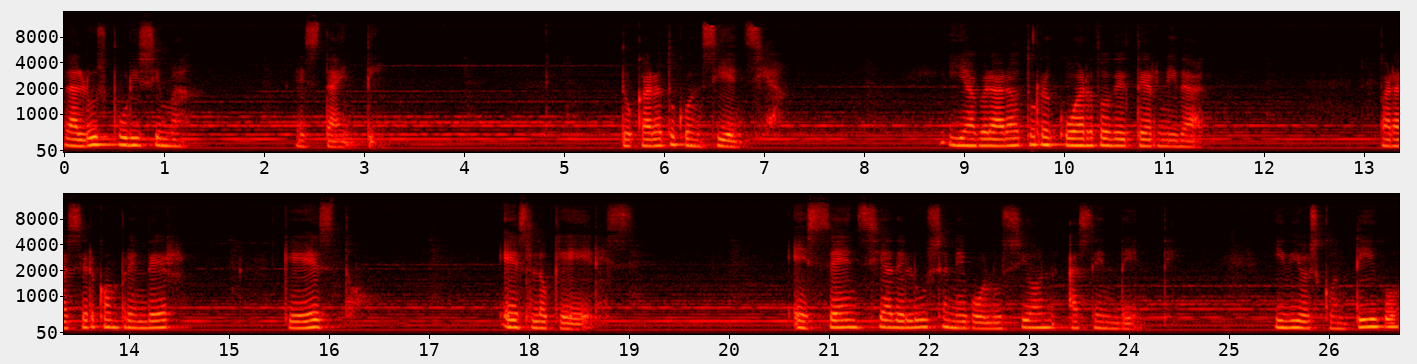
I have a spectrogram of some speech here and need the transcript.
La luz purísima está en ti. Tocará tu conciencia y abrirá tu recuerdo de eternidad para hacer comprender que esto es lo que eres. Esencia de luz en evolución ascendente y Dios contigo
